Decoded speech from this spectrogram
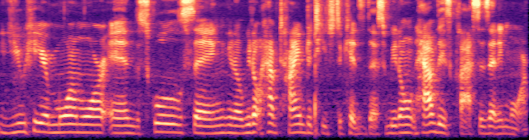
You hear more and more in the schools saying, you know, we don't have time to teach the kids this. We don't have these classes anymore.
